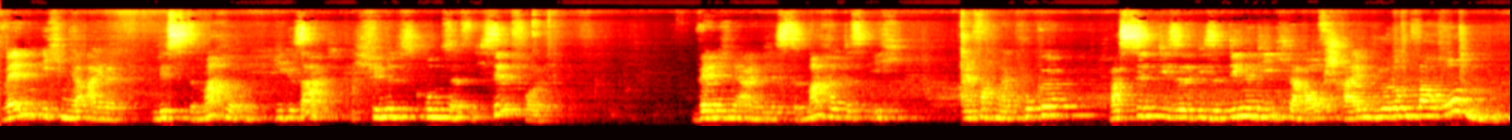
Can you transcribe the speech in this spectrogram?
Wenn ich mir eine Liste mache, und wie gesagt, ich finde das grundsätzlich sinnvoll, wenn ich mir eine Liste mache, dass ich einfach mal gucke, was sind diese, diese Dinge, die ich darauf schreiben würde und warum.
